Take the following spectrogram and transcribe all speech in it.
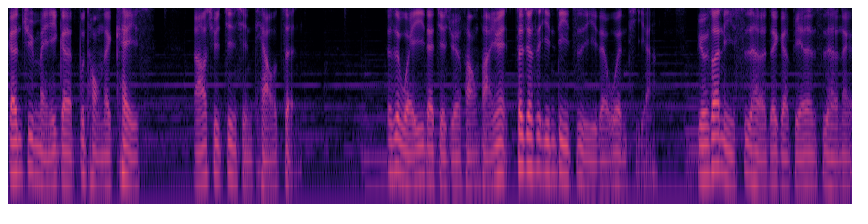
根据每一个不同的 case，然后去进行调整，这是唯一的解决方法。因为这就是因地制宜的问题啊。比如说你适合这个，别人适合那个。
